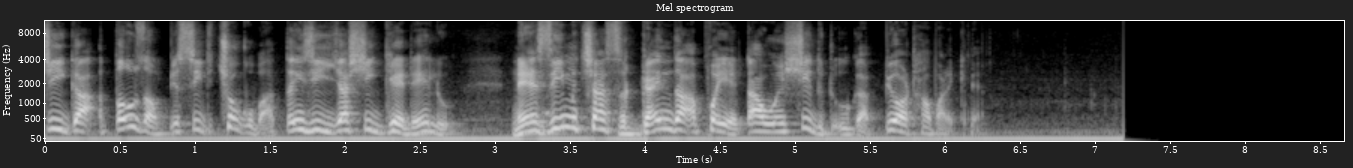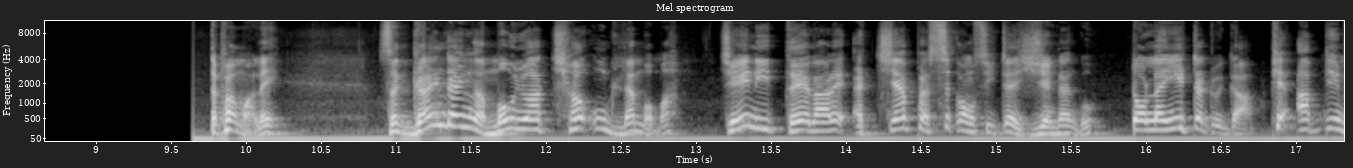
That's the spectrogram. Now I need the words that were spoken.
ကြီးကအသုံးဆောင်ပစ္စည်းတချို့ကိုပါတင်စီရရှိခဲ့တယ်လို့ နေစည်းမချစကိုင်းသားအဖွဲ့ရဲ့တာဝန်ရှိသူတို့ကပြောထားပါတယ်ခင်ဗျတစ်ဖက်မှာလေစကိုင်းတိုင်းကမုံရွာချောင်းဦးလက်ပေါ်မှာဂျင်းနီတဲလာတဲ့အကျန်းဖက်စစ်ကောင်စီတပ်ရင်တန်းကိုတော်လန်ရေးတပ်တွေကဖျက်အပြစ်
